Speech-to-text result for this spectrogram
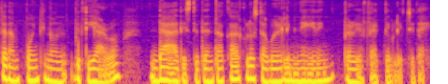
that I'm pointing on with the arrow. That is the dental calculus that we're eliminating very effectively today.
